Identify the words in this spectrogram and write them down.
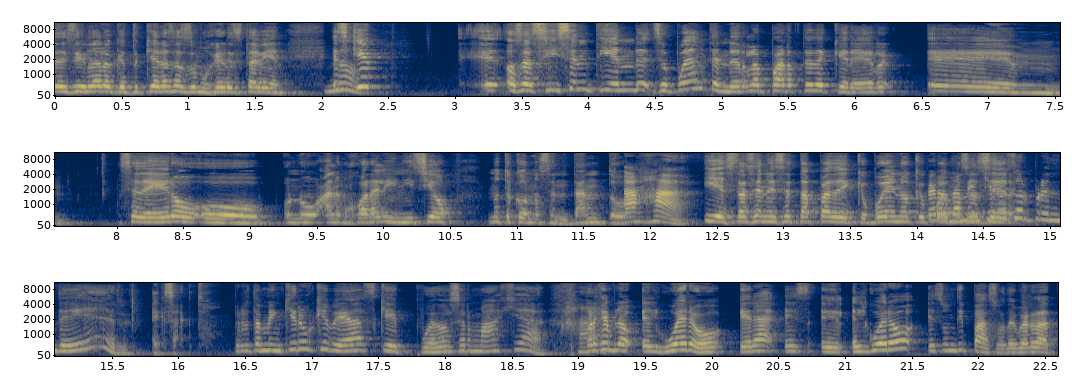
decirle lo que tú quieras a su mujer está bien. Es que, eh, o sea, sí se entiende, se puede entender la parte de querer eh, ceder o, o- o no, a lo mejor al inicio no te conocen tanto. Ajá. Y estás en esa etapa de que, bueno, ¿qué Pero podemos también quiero hacer? sorprender. Exacto. Pero también quiero que veas que puedo hacer magia. Por ejemplo, el güero era, es, el, el güero es un tipazo, de verdad.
